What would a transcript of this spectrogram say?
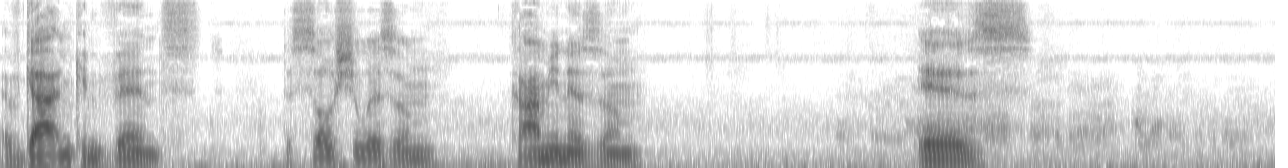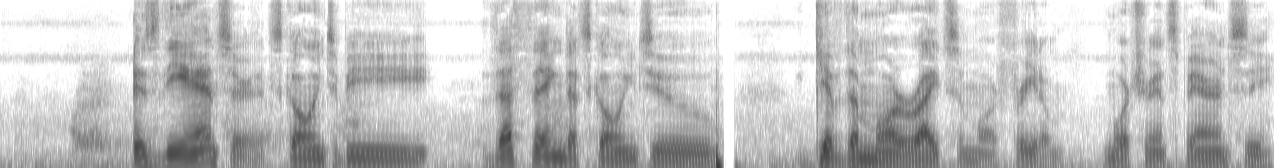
have gotten convinced the socialism, communism is is the answer. It's going to be the thing that's going to give them more rights and more freedom more transparency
